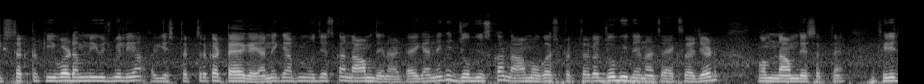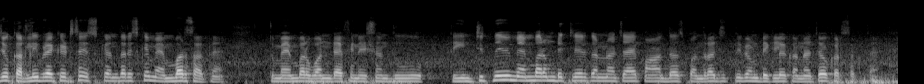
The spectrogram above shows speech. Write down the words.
स्ट्रक्चर कीवर्ड हमने यूज़ में लिया, और ये स्ट्रक्चर का टैग है, यानी कि यहाँ पे मुझे इसका नाम देना है टैग यानी कि जो भी उसका नाम होगा स्ट्रक्चर का जो भी देना चाहे एक्स वाई जेड वो हम नाम दे सकते हैं। फिर ये जो करली ब्रैकेट्स हैं, इसके अंदर इसके मेंबर्स आते हैं। तो मेंबर वन डेफिनेशन दो, तीन, जितने भी मेंबर हम डिक्लेयर करना चाहें, पाँच, दस, पंद्रह, जितने भी हम डिक्लेयर करना चाहें, वो कर सकते हैं।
